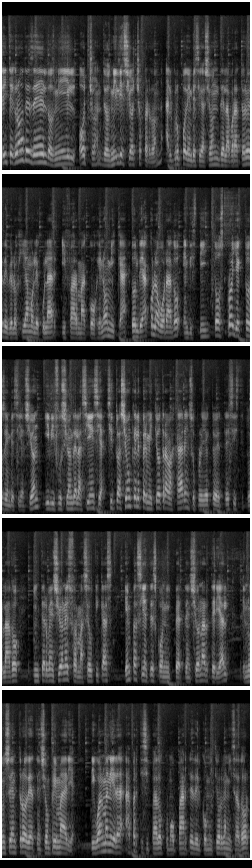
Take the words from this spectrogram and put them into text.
Se integró desde el 2008, 2018 perdón, al grupo de investigación del Laboratorio de Biología Molecular y Farmacogenómica, donde ha colaborado en distintos proyectos de investigación y difusión de la ciencia, situación que le permitió trabajar en su proyecto de tesis titulado Intervenciones farmacéuticas en pacientes con hipertensión arterial en un centro de atención primaria de igual manera, ha participado como parte del comité organizador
